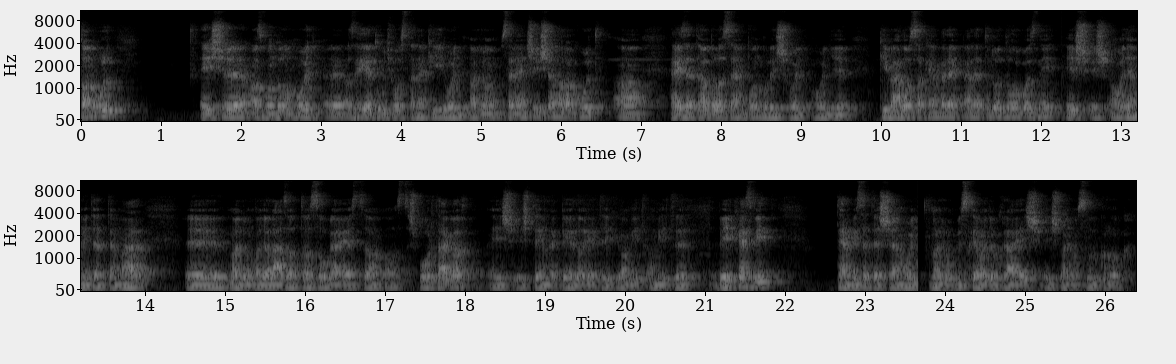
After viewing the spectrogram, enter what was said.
tanul, és azt gondolom, hogy az élet úgy hozta neki, hogy nagyon szerencsésen alakult a helyzete abból a szempontból is, hogy, hogy kiváló szakemberek mellett tudott dolgozni, és, és ahogy említettem már, nagyon nagy alázattal szolgálja ezt a, azt a sportágat, és, és tényleg példaértékű, amit, amit véghez vitt. Természetesen, hogy nagyon büszke vagyok rá, és, és nagyon szurkolok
